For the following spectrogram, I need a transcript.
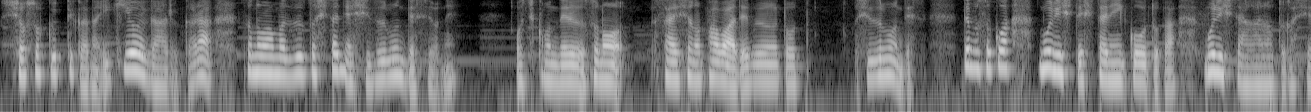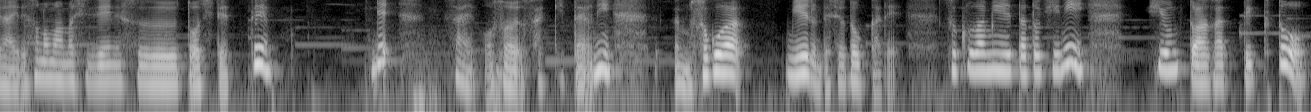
初速っていうかな勢いがあるからそのままずっと下には沈むんですよね。落ち込んでるその最初のパワーでブーンと沈むんです。でもそこは無理して下に行こうとか無理して上がろうとかしないでそのまま自然にスーッと落ちてってで最後そうさっき言ったようにでもそこが見えるんですよどっかで。そこが見えた時にヒュンと上がっていくと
